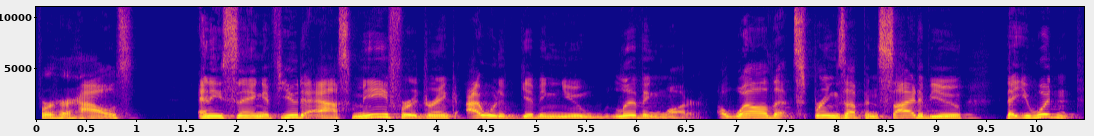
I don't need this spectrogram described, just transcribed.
for her house. And he's saying, if you'd asked me for a drink, I would have given you living water, a well that springs up inside of you that you wouldn't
